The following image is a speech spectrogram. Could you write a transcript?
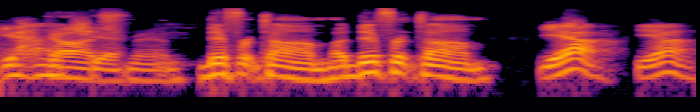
Gotcha. gosh, man, different time, a different time. Yeah, yeah.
